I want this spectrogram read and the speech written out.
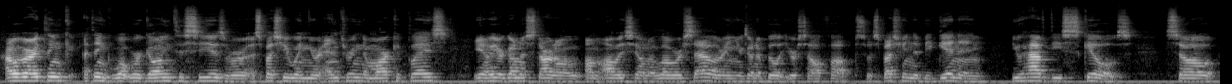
However, I think I think what we're going to see is, especially when you're entering the marketplace, you know you're going to start on, on obviously on a lower salary and you're going to build yourself up. So especially in the beginning, you have these skills. So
